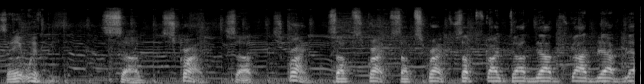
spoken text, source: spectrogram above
Say it with me. Subscribe. Subscribe. Subscribe. Subscribe. Subscribe. Subscribe. Blah, blah, blah, blah, blah.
